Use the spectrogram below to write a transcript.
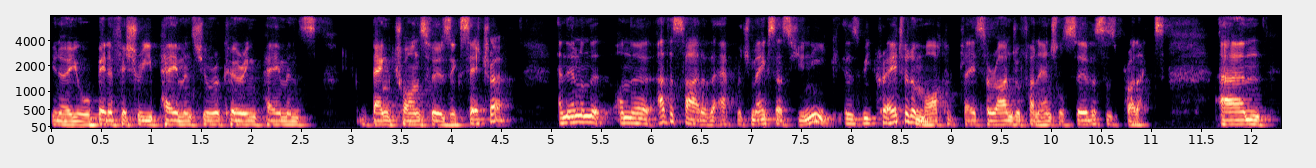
You know, your beneficiary payments, your recurring payments, bank transfers, etc. And then on the on the other side of the app, which makes us unique, is we created a marketplace around your financial services products. Um,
